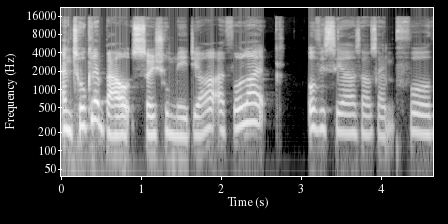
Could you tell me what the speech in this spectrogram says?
and talking about social media i feel like obviously as i was saying before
